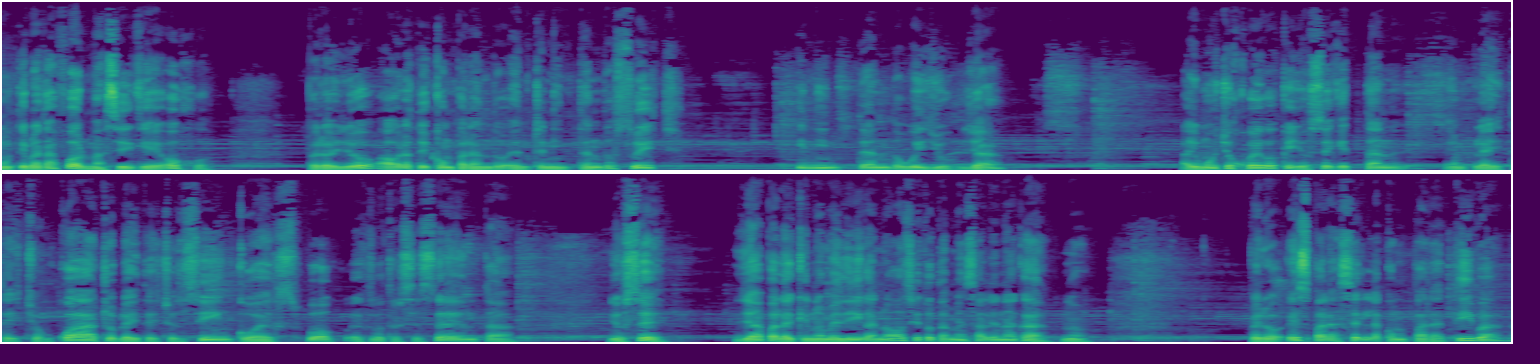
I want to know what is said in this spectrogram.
multiplataformas, así que ojo. Pero yo ahora estoy comparando entre Nintendo Switch y Nintendo Wii U, ¿ya? Hay muchos juegos que yo sé que están en PlayStation 4, PlayStation 5, Xbox, Xbox 360. Yo sé, ya para que no me digan, no, si esto también salen acá, no. Pero es para hacer la comparativa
